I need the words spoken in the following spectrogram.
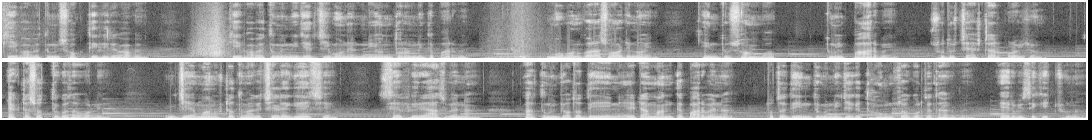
কীভাবে তুমি শক্তি ফিরে পাবে, কীভাবে তুমি নিজের জীবনের নিয়ন্ত্রণ নিতে পারবে। মোবন করা সহজ নয়, কিন্তু সম্ভব। তুমি পারবে, শুধু চেষ্টার প্রয়োজন। একটা সত্যি কথা বলি যে মানুষটা তোমাকে ছেড়ে গিয়েছে, সে ফিরে আসবে না। আর তুমি যতদিন এটা মানতে পারবে না, ততদিন তুমি নিজেকে ধ্বংস করতে থাকবে, এর বেশি কিচ্ছু না।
